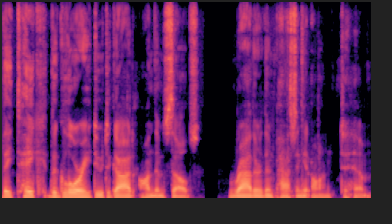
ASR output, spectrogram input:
they take the glory due to God on themselves rather than passing it on to him.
